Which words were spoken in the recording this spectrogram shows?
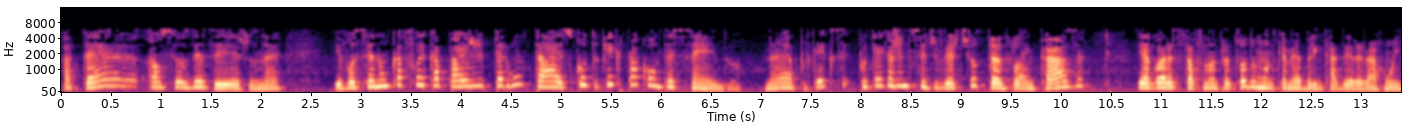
até aos seus desejos, né? E você nunca foi capaz de perguntar, escuta, o que está acontecendo? Né? Por, que, que, por que, que a gente se divertiu tanto lá em casa e agora você está falando para todo mundo que a minha brincadeira era ruim?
